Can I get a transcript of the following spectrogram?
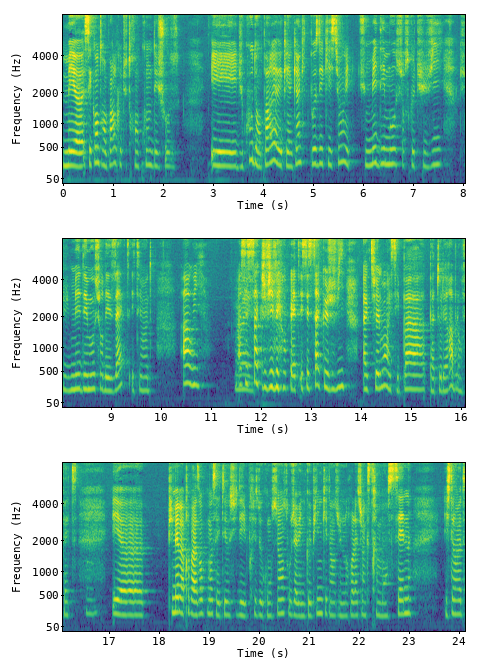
Mais euh, c'est quand t'en parles que tu te rends compte des choses. Et du coup, d'en parler avec quelqu'un qui te pose des questions et tu mets des mots sur ce que tu vis, tu mets des mots sur des actes et t'es en mode Ah oui, ah, c'est ça que je vivais en fait. Et c'est ça que je vis actuellement et c'est pas, pas tolérable en fait. Mm. Et euh, puis même après, par exemple, moi, ça a été aussi des prises de conscience où j'avais une copine qui était dans une relation extrêmement saine. Et j'étais en mode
